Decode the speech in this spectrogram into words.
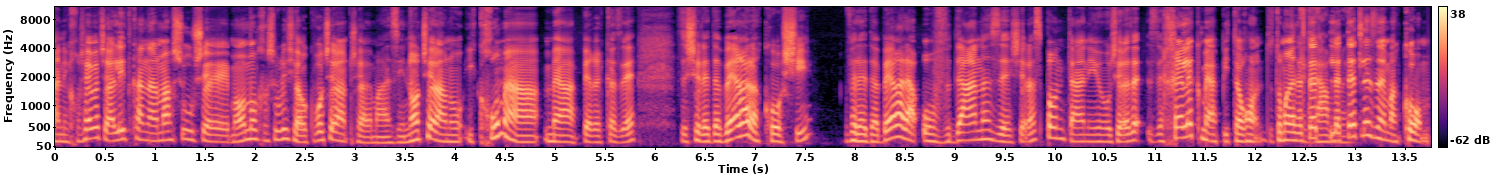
אני חושבת שעלית כאן על משהו שמאוד מאוד חשוב לי שהעוקבות שלנו, שהמאזינות שלנו ייקחו מה, מהפרק הזה, זה שלדבר על הקושי ולדבר על האובדן הזה של הספונטניות, של זה, זה חלק מהפתרון. זאת אומרת, לתת. לתת לזה מקום.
